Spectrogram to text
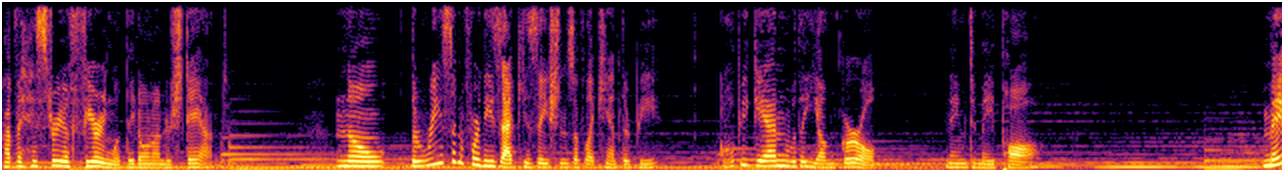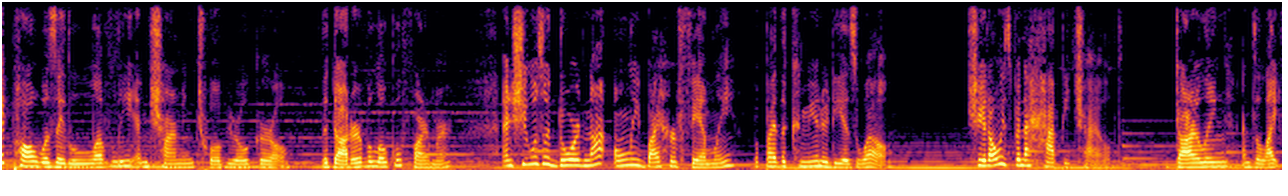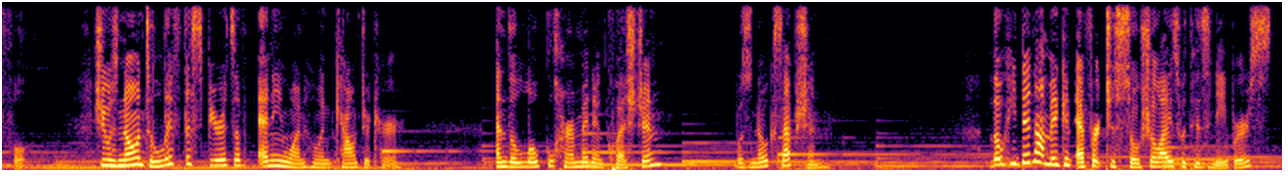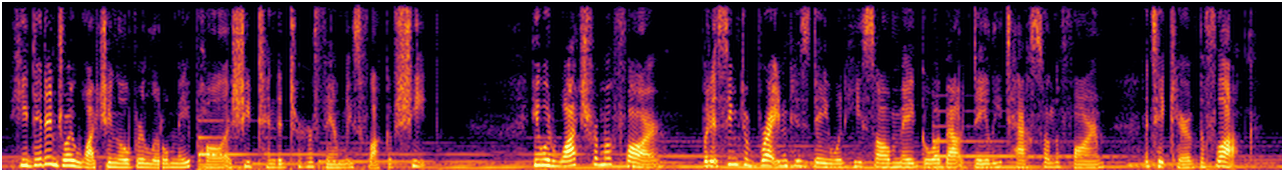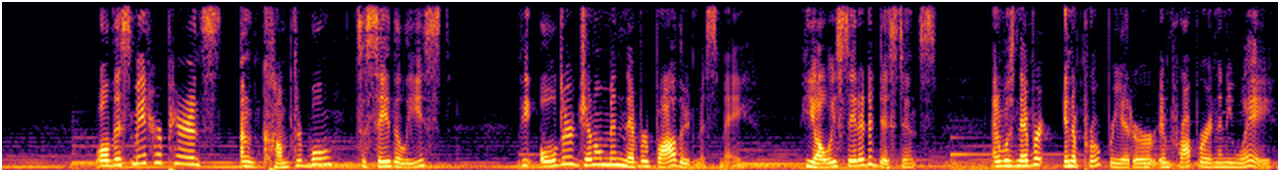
have a history of fearing what they don't understand. No, the reason for these accusations of lycanthropy all began with a young girl named May Paul. May Paul was a lovely and charming 12 year old girl, the daughter of a local farmer and she was adored not only by her family, but by the community as well. She had always been a happy child, darling and delightful. She was known to lift the spirits of anyone who encountered her, and the local hermit in question was no exception. Though he did not make an effort to socialize with his neighbors, he did enjoy watching over little May Paul as she tended to her family's flock of sheep. He would watch from afar but it seemed to brighten his day when he saw May go about daily tasks on the farm and take care of the flock. While this made her parents uncomfortable, to say the least, the older gentleman never bothered Miss May. He always stayed at a distance and was never inappropriate or improper in any way.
